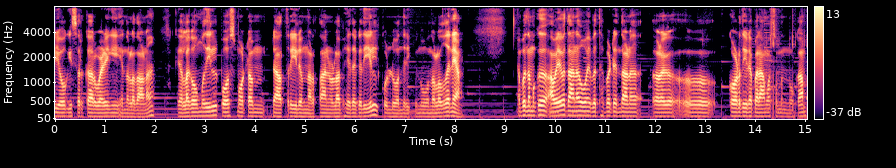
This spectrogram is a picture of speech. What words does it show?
യോഗി സർക്കാർ വഴങ്ങി എന്നുള്ളതാണ്. കേരള കൗമുദിയിൽ പോസ്റ്റ്മോർട്ടം രാത്രിയിലും നടത്താനുള്ള ഭേദഗതിയിൽ കൊണ്ടുവന്നിരിക്കുന്നു എന്നുള്ളത് തന്നെയാണ്. അപ്പോൾ നമുക്ക് അവയവദാനവുമായി ബന്ധപ്പെട്ട് എന്താണ് കോടതിയുടെ പരാമർശം എന്ന് നോക്കാം.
